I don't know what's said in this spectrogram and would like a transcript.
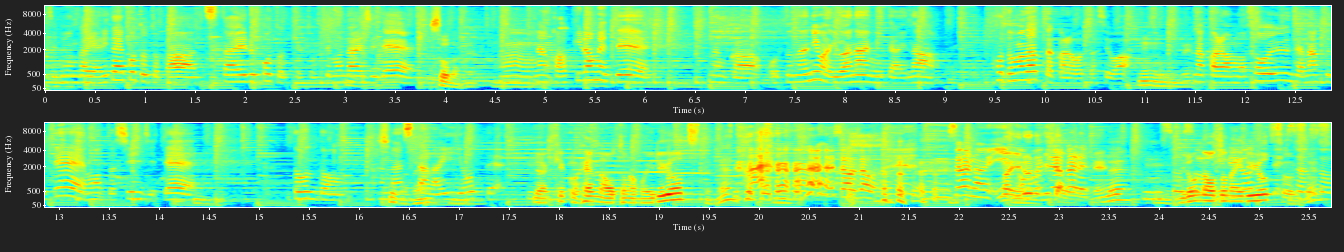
自分がやりたいこととか伝えることってとっても大事で、そうだね。うん、なんか諦めてなんか大人には言わないみたいな子供だったから私は、うん。ねだからもうそういうんじゃなくてもっと信じて、どんどん話したらいいよって。いや結構変な大人もいるよっつってね。そうそう、うん、そういうのいい、まあいろいろ見た方がいいね。ね、うんうん。そうそう。いろんな大人いるよっつってそうそう。そうねそう、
